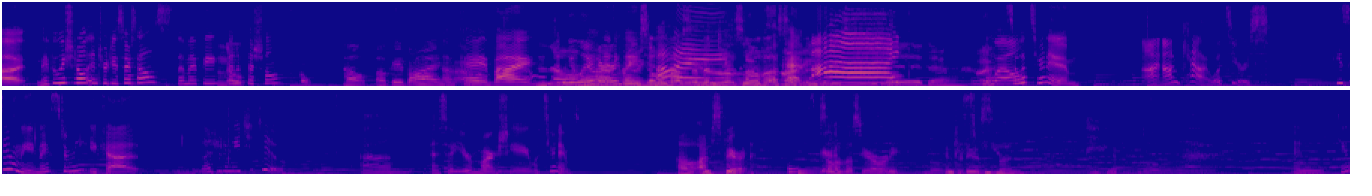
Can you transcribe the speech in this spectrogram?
Uh, maybe we should all introduce ourselves. That might be Nope. beneficial. Oh, okay, bye. Okay, bye. No, See you later. Anyway, Some of us bye. have inter- some of us Okay. have introduced. Bye. Hi. Well, So what's your name? I- I'm Kat. What's yours? Izumi. Nice to meet you, Kat. Pleasure to meet you too. Um, and so you're Marshy. What's your name? Oh, I'm Spirit. Some of us here already introduced, but And you?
